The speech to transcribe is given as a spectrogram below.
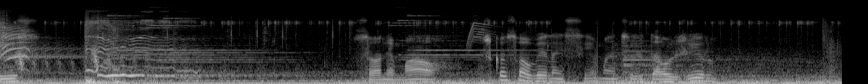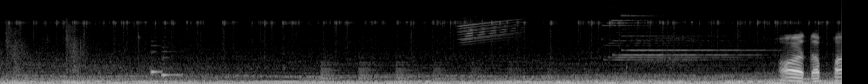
isso. Seu animal. Acho que eu salvei lá em cima antes de dar o giro. Ó, dá pra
